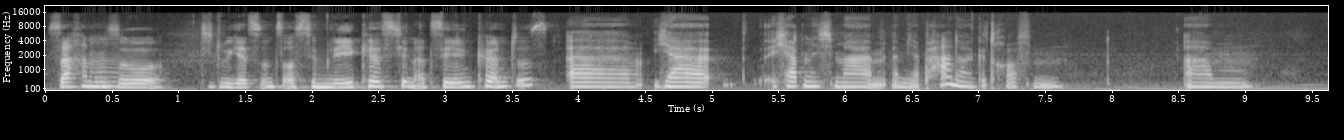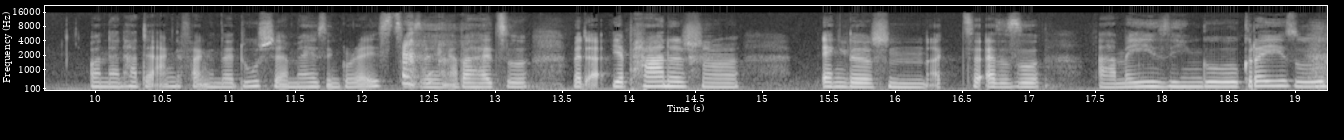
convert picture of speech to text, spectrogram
Sachen so, die du jetzt uns aus dem Nähkästchen erzählen könntest? Ähm, ja, ich habe mich mal mit einem Japaner getroffen. Ähm, und dann hat er angefangen in der Dusche Amazing Grace zu singen, aber halt so mit japanischen, englischen Akzent, also so Amazing Grace. Und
